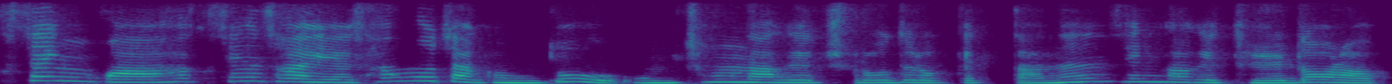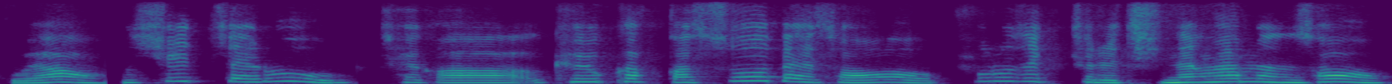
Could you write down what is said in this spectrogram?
학생과 학생 사이의 상호작용도 엄청나게 줄어들었겠다는 생각이 들더라고요. 실제로 제가 교육학과 수업에서 프로젝트를 진행하면서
